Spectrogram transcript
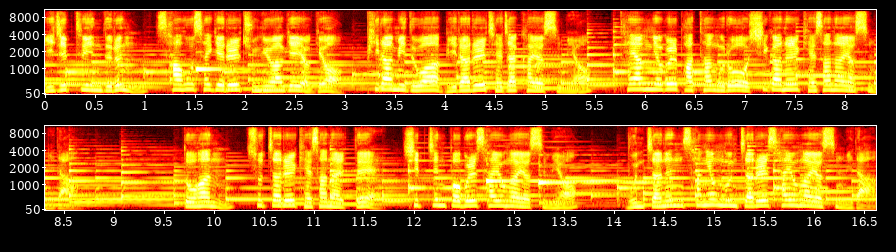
이집트인들은 사후 세계를 중요하게 여겨 피라미드와 미라를 제작하였으며 태양력을 바탕으로 시간을 계산하였습니다. 또한 숫자를 계산할 때 십진법을 사용하였으며 문자는 상형 문자를 사용하였습니다.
